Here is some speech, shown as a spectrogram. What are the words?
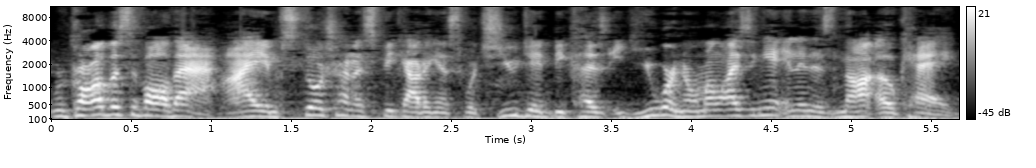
Regardless of all that, I am still trying to speak out against what you did because you are normalizing it and it is not okay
